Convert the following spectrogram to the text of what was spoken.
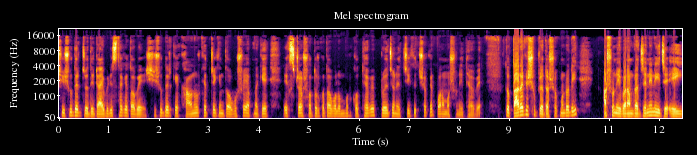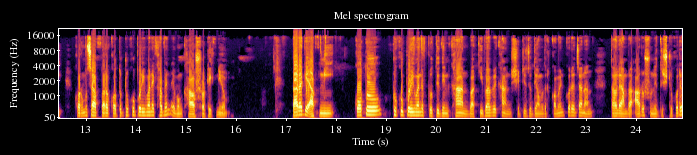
শিশুদের যদি ডায়াবেটিস থাকে, তবে শিশুদেরকে খাওয়ানোর ক্ষেত্রে কিন্তু অবশ্যই আপনাকে এক্সট্রা সতর্কতা অবলম্বন করতে হবে। প্রয়োজনে চিকিৎসকের পরামর্শ নিতে হবে। তো তার আগে সুপ্রিয় দর্শক মণ্ডলী, আসুন এবার আমরা জেনে নিই যে এই কর্মচা আপনারা কতটুকু পরিমাণে খাবেন এবং খাওয়ার সঠিক নিয়ম। তার আগে আপনি কতটুকু পরিমাণে প্রতিদিন খান বা কীভাবে খান সেটি যদি আমাদের কমেন্ট করে জানান, তাহলে আমরা আরও সুনির্দিষ্ট করে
